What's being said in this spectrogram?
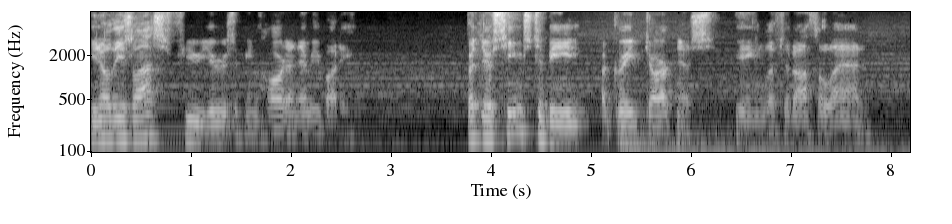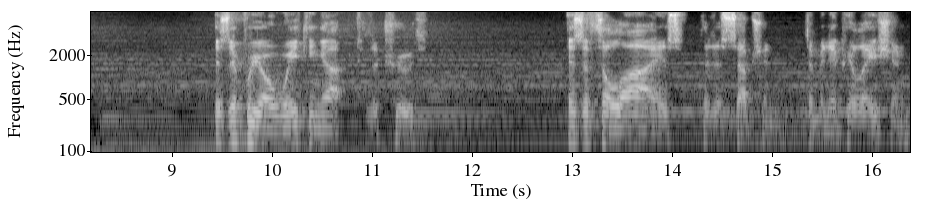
You know, these last few years have been hard on everybody. But there seems to be a great darkness being lifted off the land, as if we are waking up to the truth, as if the lies, the deception, the manipulation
